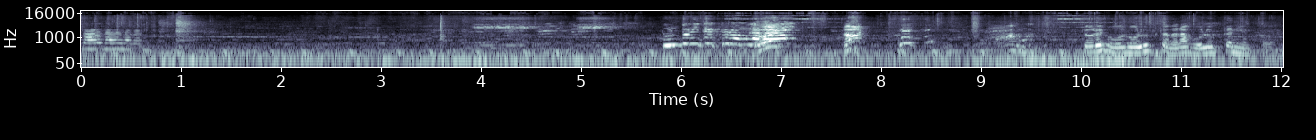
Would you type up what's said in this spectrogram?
দাঁড়া দাঁড়া দাঁড়া। তোর ওই হলুদটা দাঁড়া হলুদটা নিয়ে আসতে হবে।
